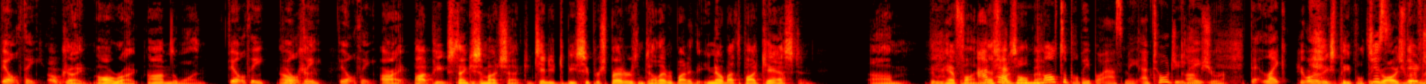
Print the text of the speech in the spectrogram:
filthy, Okay. All right. I'm the one. filthy, filthy, Okay. filthy. All right, pod peeps, thank you so much. Uh, continue to be super spreaders and tell everybody that you know about the podcast and um, that we have fun. I've That's what had it's all about. multiple people ask me. I've told you. They, I'm sure. That like Who are these people that just, you always They're reference?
